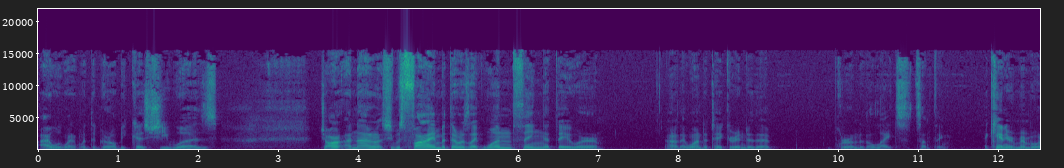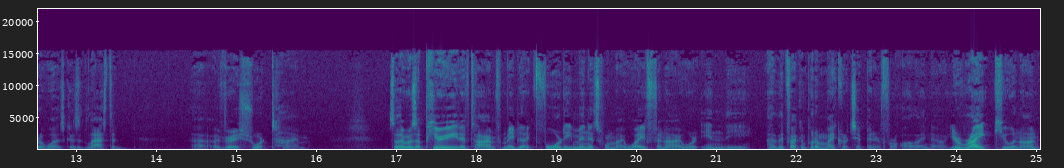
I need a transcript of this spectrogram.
I went with the girl because she was John. Uh, I don't know. She was fine, but there was like one thing that they were. Oh, they wanted to take her into the, put her under the lights. Something. I can't even remember what it was because it lasted uh, a very short time. So there was a period of time for maybe like 40 minutes where my wife and I were in the. Oh, they fucking put a microchip in her for all I know. You're right, QAnon.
